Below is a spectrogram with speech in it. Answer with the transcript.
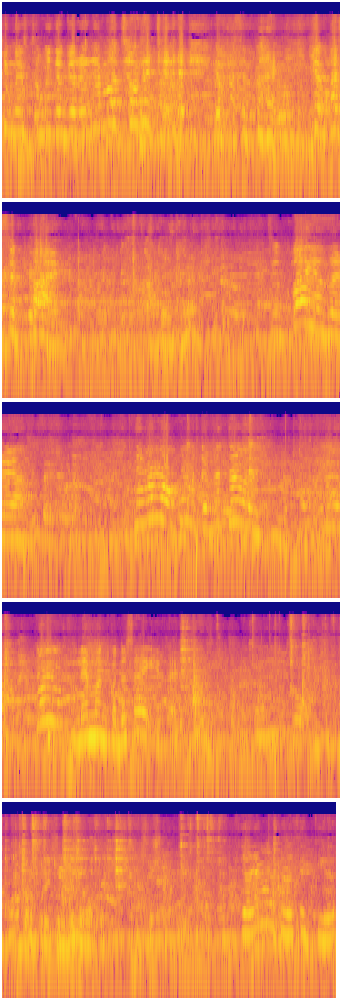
きの人見ながらレモン食べてる。やっぱ酸っぱい。やっぱ酸っぱい。酸っぱいよそれねママお米食べたい。レモンください。ってあなたのプレートにレモンあったレモンくださいって言う。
